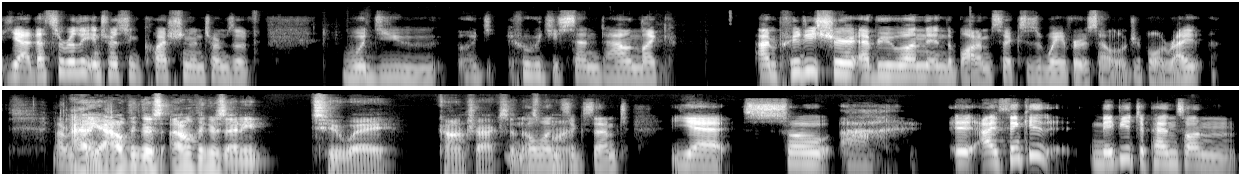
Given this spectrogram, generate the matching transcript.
yeah, that's a really interesting question in terms of would you, would, who would you send down? Like, I'm pretty sure everyone in the bottom six is waivers eligible, right? I I, yeah, I don't think there's I don't think there's any two way contracts at no one's point. exempt. Yeah, so uh, it, I think it maybe it depends on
